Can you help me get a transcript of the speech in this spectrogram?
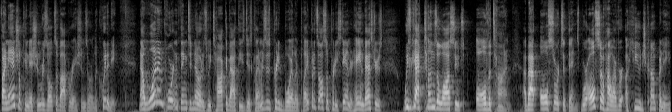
financial condition, results of operations, or liquidity. Now, one important thing to note as we talk about these disclaimers is pretty boilerplate, but it's also pretty standard. Hey, investors, we've got tons of lawsuits all the time about all sorts of things. We're also, however, a huge company,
